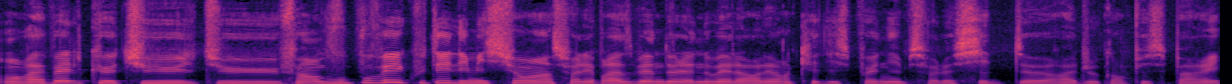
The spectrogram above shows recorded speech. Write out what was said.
On rappelle que tu, tu, enfin, vous pouvez écouter l'émission hein, sur les brass bands de la Nouvelle-Orléans qui est disponible sur le site de Radio Campus Paris.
